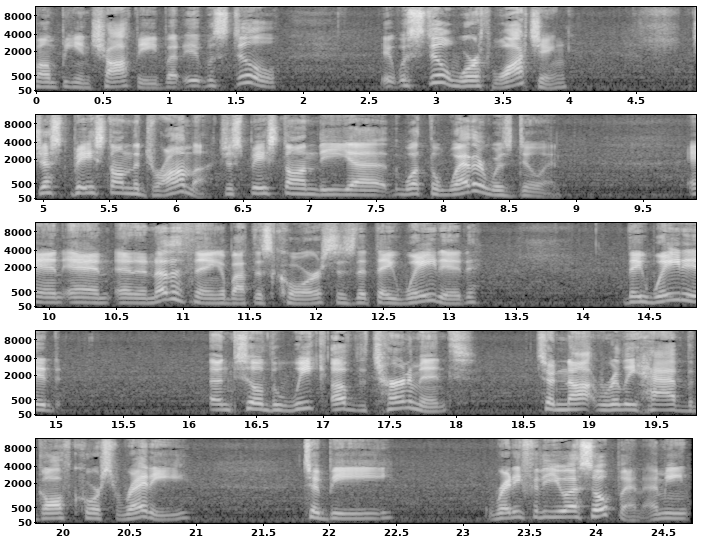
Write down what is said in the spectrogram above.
bumpy and choppy but it was still it was still worth watching just based on the drama, just based on the uh, what the weather was doing. And and and another thing about this course is that they waited they waited until the week of the tournament to not really have the golf course ready to be ready for the US Open. I mean,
